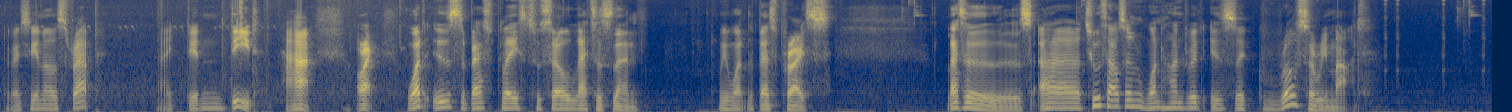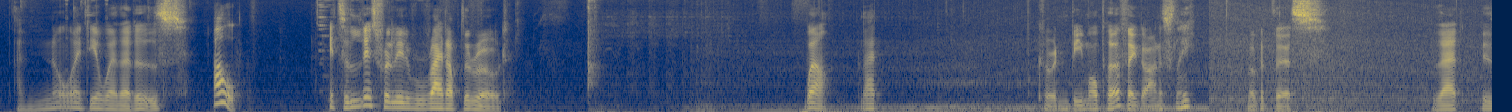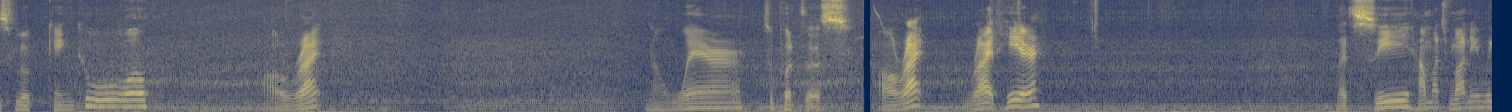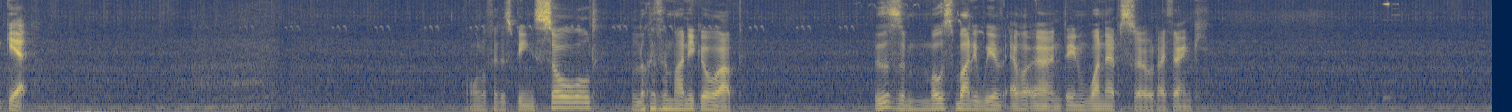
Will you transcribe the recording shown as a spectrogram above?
Did I see another strap? I did indeed. Haha. Alright, what is the best place to sell lettuce then? We want the best price. Lettuce. Uh, 2,100 is a grocery mart. I have no idea where that is. Oh! It's literally right up the road. Well, that couldn't be more perfect, honestly. Look at this. That is looking cool. Alright. Now where to put this? Alright, right here. Let's see how much money we get. All of it is being sold. Look at the money go up. This is the most money we have ever earned in one episode, I think.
